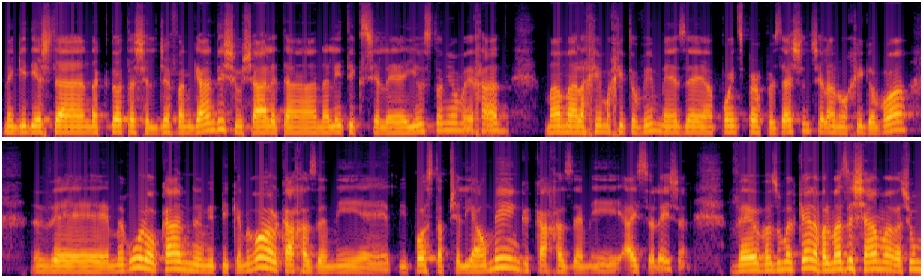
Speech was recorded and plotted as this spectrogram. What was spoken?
נגיד יש את האנקדוטה של ג'ף ואן גנדי, שהוא שאל את ה-analytics של יוסטון יום אחד, מה המהלכים הכי טובים, מאיזה ה-points per possession שלנו הכי גבוה, והם הראו לו כאן מ-pick and roll, ככה זה מ-post-up של יאו מינג, ככה זה מ-isolation, ואז הוא אומר כן, אבל מה זה שם? רשום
